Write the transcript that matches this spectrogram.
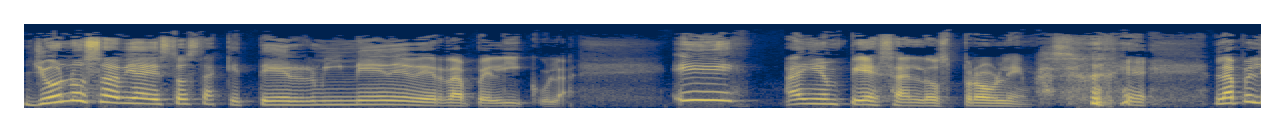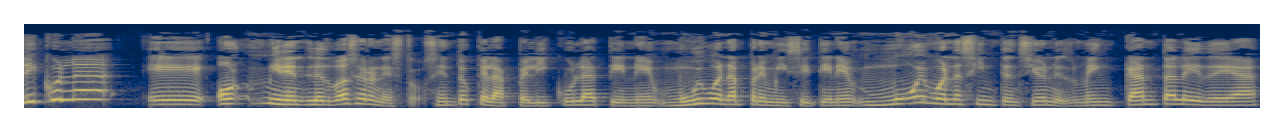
yo no sabía esto hasta que terminé de ver la película. Y ahí empiezan los problemas. la película eh, miren, les voy a ser honesto. Siento que la película tiene muy buena premisa y tiene muy buenas intenciones. Me encanta la idea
